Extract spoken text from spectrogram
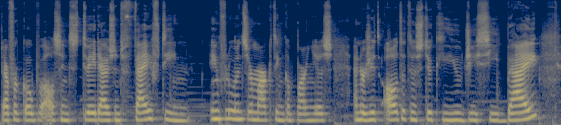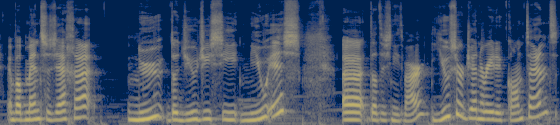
Daar verkopen we al sinds 2015 influencer marketing campagnes. En er zit altijd een stukje UGC bij. En wat mensen zeggen nu dat UGC nieuw is. Uh, dat is niet waar. User-generated content,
